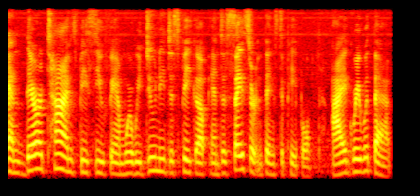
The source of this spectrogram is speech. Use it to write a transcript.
and there are times, BCU fam, where we do need to speak up and to say certain things to people. I agree with that.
